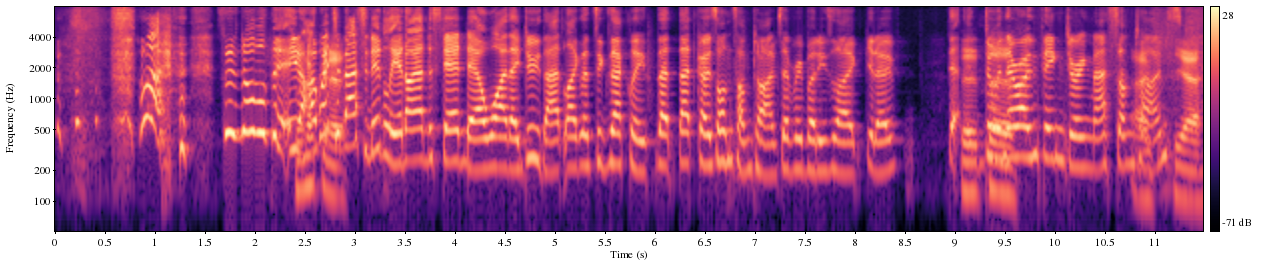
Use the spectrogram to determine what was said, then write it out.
it's a normal thing. You know, We're I went to gonna- mass in Italy, and I understand now why they do that. Like that's exactly that. That goes on sometimes. Everybody's like, you know, th- The- doing the- their own thing during mass. Sometimes, yeah.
